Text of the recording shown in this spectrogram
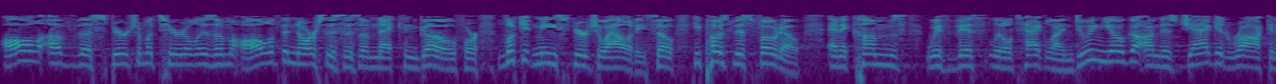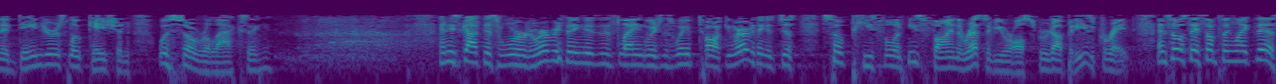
all of the spiritual materialism, all of the narcissism that can go for look at me spirituality. So he posts this photo and it comes with this little tagline, doing yoga on this jagged rock in a dangerous location was so relaxing. And he's got this word where everything is this language, this way of talking, where everything is just so peaceful and he's fine. The rest of you are all screwed up, but he's great. And so he'll say something like this.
